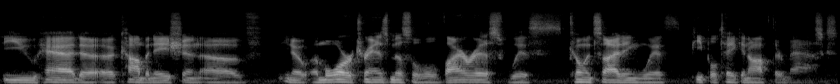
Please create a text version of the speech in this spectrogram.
you had a, a combination of you know a more transmissible virus with coinciding with people taking off their masks.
